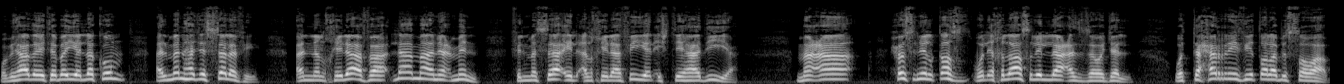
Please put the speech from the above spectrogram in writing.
وبهذا يتبين لكم المنهج السلفي. أن الخلاف لا مانع منه في المسائل الخلافية الاجتهادية مع حسن القصد والإخلاص لله عز وجل والتحري في طلب الصواب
